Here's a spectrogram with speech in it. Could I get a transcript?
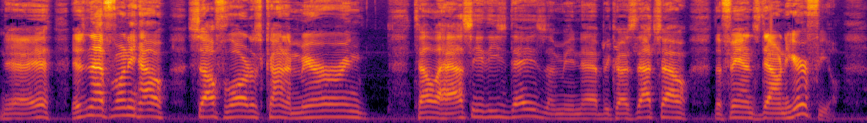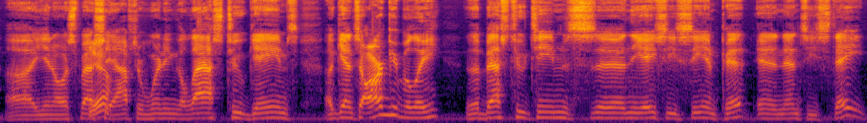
Yeah, isn't that funny how South Florida's kind of mirroring Tallahassee these days? I mean, uh, because that's how the fans down here feel. Uh, you know, especially yeah. after winning the last two games against arguably the best two teams in the ACC and Pitt and NC State.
